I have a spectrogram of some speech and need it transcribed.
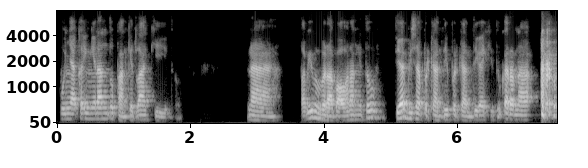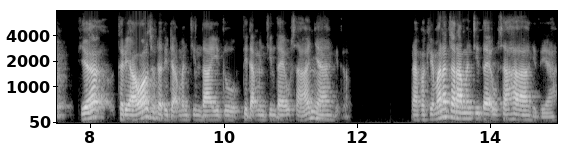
punya keinginan untuk bangkit lagi itu nah tapi beberapa orang itu dia bisa berganti berganti kayak gitu karena dia dari awal sudah tidak mencintai itu, tidak mencintai usahanya gitu. Nah, bagaimana cara mencintai usaha gitu ya?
